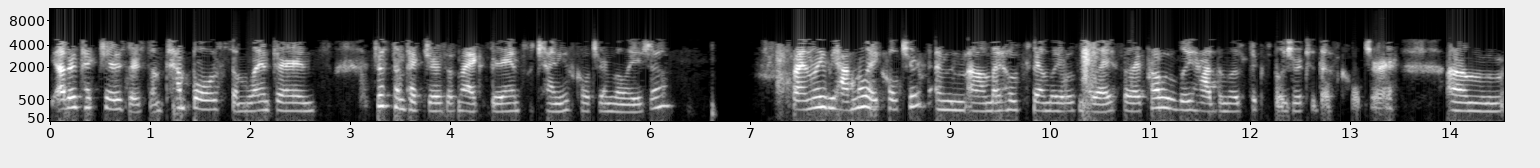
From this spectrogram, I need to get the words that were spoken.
the other pictures, there's some temples, some lanterns, just some pictures of my experience with Chinese culture in Malaysia. Finally, we have Malay culture, and um, my host family was Malay, so I probably had the most exposure to this culture. Um,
